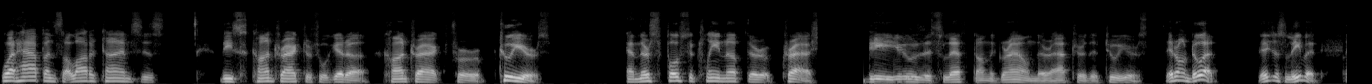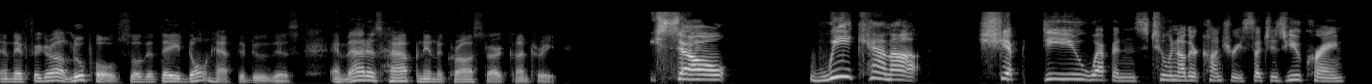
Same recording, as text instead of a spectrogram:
what happens a lot of times is these contractors will get a contract for two years and they're supposed to clean up their trash. DU that's left on the ground there after the two years. They don't do it. They just leave it and they figure out loopholes so that they don't have to do this. And that is happening across our country. So we cannot ship DU weapons to another country, such as Ukraine,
